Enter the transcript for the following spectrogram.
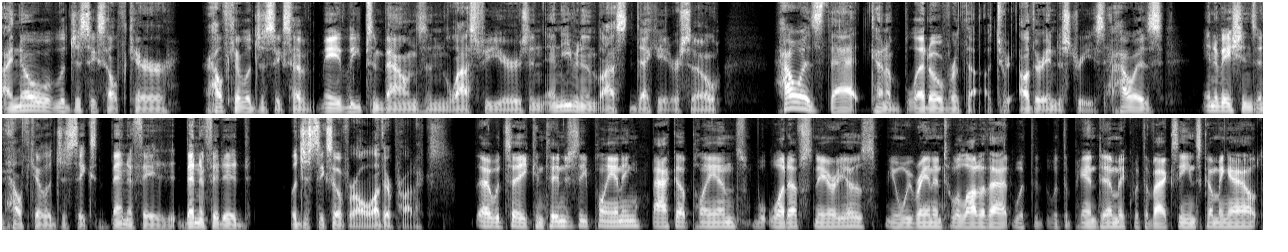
I know logistics healthcare healthcare logistics have made leaps and bounds in the last few years and, and even in the last decade or so. How has that kind of bled over to, to other industries? How has innovations in healthcare logistics benefited benefited logistics overall, other products? I would say contingency planning, backup plans, what if scenarios. You know, we ran into a lot of that with the, with the pandemic, with the vaccines coming out,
